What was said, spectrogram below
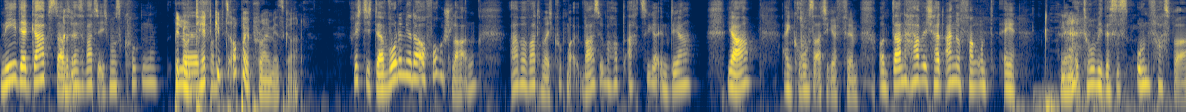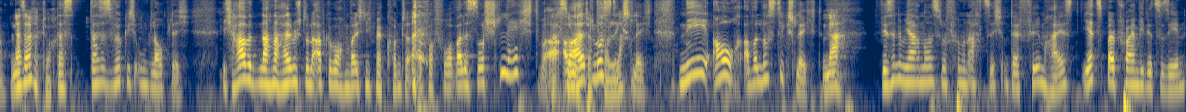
Nee, der gab's da, aber das, warte, ich muss gucken. Bill und äh, Ted von- gibt's auch bei Prime jetzt gerade. Richtig, der wurde mir da auch vorgeschlagen. Aber warte mal, ich guck mal, war es überhaupt 80er in der? Ja, ein großartiger Film. Und dann habe ich halt angefangen und ey, äh, Ne? Tobi, das ist unfassbar. Na, sag doch. Das, das ist wirklich unglaublich. Ich habe nach einer halben Stunde abgebrochen, weil ich nicht mehr konnte. Einfach vor, weil es so schlecht war. Ach so, aber halt lustig schlecht. Nee, auch, aber lustig schlecht. Na, Wir sind im Jahre 1985 und der Film heißt, jetzt bei Prime Video zu sehen,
